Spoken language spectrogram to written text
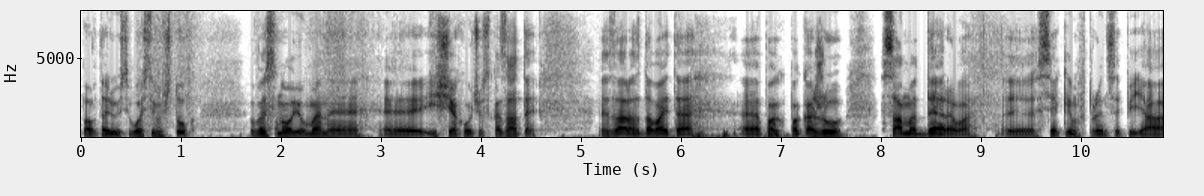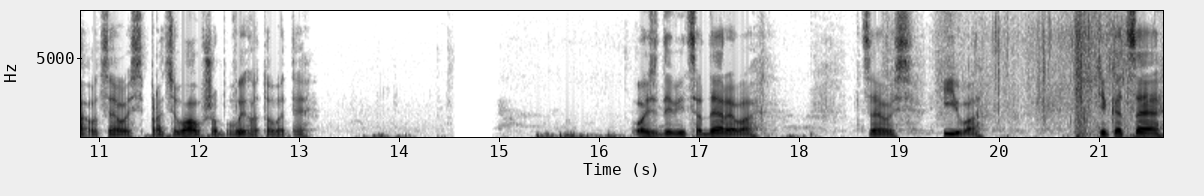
повторюсь, 8 штук. Весною у мене е, іще хочу сказати. Зараз давайте е, покажу саме дерево, е, з яким, в принципі, я оце ось працював, щоб виготовити. Ось дивіться дерево. Це ось Іва. Тільки це,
